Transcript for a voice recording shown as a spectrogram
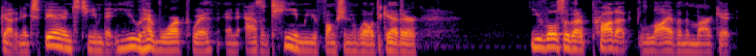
got an experienced team that you have worked with, and as a team, you function well together. You've also got a product live on the market.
